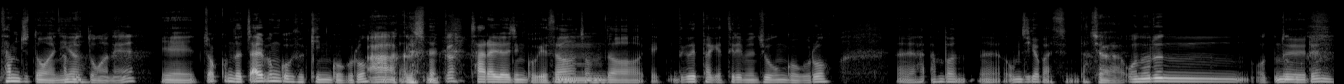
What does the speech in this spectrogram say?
3주 동안이요. 3주 동안에. 예, 조금 더 짧은 곡에서 긴 곡으로. 아, 그렇습니까? 잘 알려진 곡에서 음. 좀더 느긋하게 들으면 좋은 곡으로 에, 한번 에, 움직여 봤습니다. 자, 오늘은 어떤 오늘은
